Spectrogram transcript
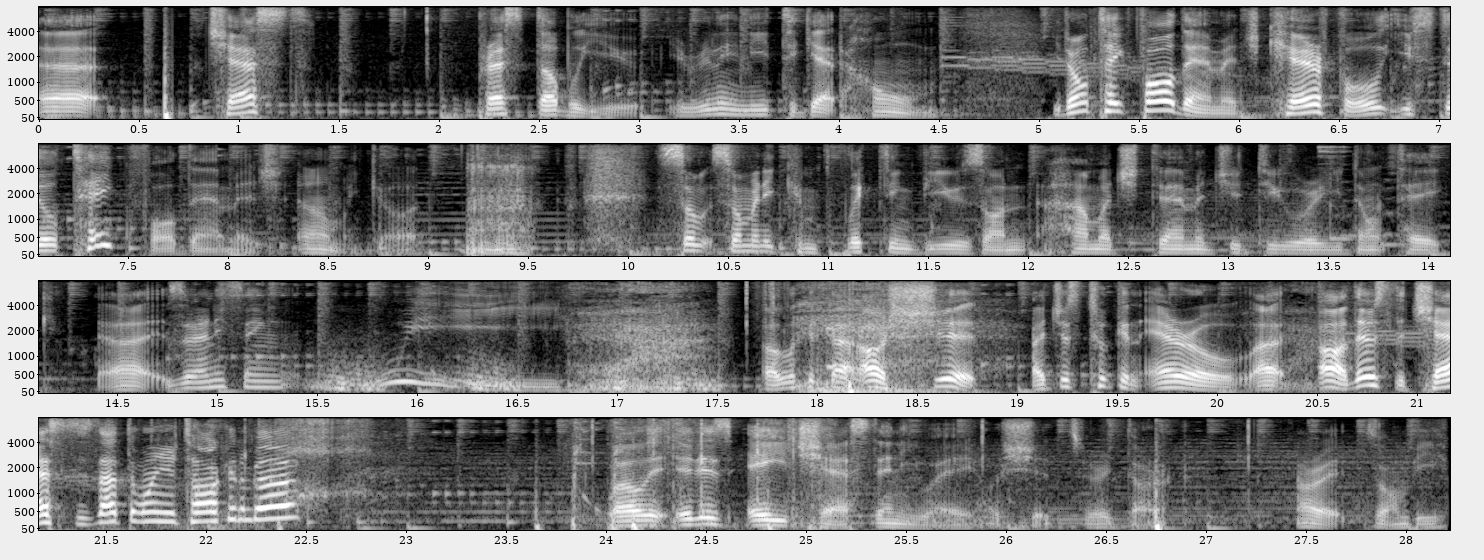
Uh, chest. Press W. You really need to get home. You don't take fall damage. Careful, you still take fall damage. Oh my god. so so many conflicting views on how much damage you do or you don't take. Uh, is there anything? Wee. Oh, look at that. Oh, shit. I just took an arrow. Uh, oh, there's the chest. Is that the one you're talking about? Well, it, it is a chest anyway. Oh, shit. It's very dark. Alright, zombie.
